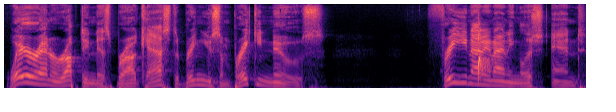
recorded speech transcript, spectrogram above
We're interrupting this broadcast to bring you some breaking news. Free 99 English and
